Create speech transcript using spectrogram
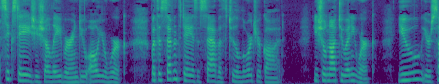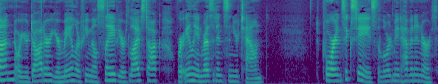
Six days you shall labor and do all your work, but the seventh day is a Sabbath to the Lord your God. You shall not do any work. You, your son or your daughter, your male or female slave, your livestock, or alien residents in your town. For in six days the Lord made heaven and earth,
